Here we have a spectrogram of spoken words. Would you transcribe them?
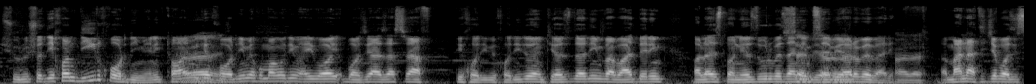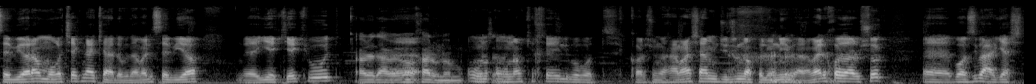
شروع شد. یه خورم دیر خوردیم. یعنی تا که آره. خوردیم خب ما گفتیم ای بازی از دست رفت. بی خودی بی خودی دو امتیاز دادیم و باید بریم حالا اسپانیا زور بزنیم سویا رو ببریم. آره. من نتیجه بازی سویا رو موقع چک نکرده بودم ولی سویا یک یک بود. آره در آخر اونا اون اونا که خیلی بابا کارشون همش همینجوری ناپلونی می‌برن. ولی خدا رو شکر بازی برگشت.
